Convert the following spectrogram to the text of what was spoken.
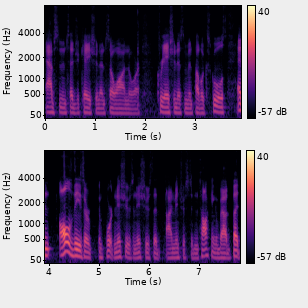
abstinence education and so on, or creationism in public schools. And all of these are important issues and issues that I'm interested in talking about, but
